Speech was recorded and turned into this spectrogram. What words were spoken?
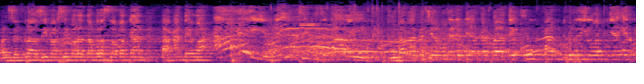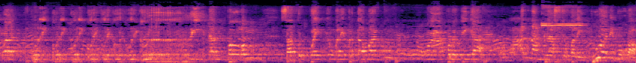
konsentrasi maksimal datang bola selamatkan. Tangan dewa air licin sekali. Di tangan kecil mungkin dibiarkan berarti umpan kuri lemnya Irfan. Kuri kuri kuri kuri kuri kuri kuri kuri dan pelem satu poin kembali pertama 53 16 kembali dua di muka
